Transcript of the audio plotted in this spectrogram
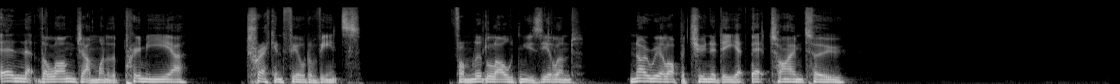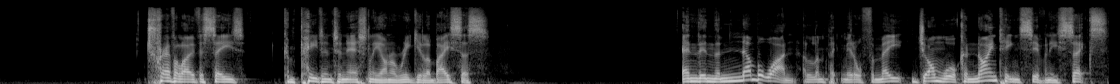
in the long jump, one of the premier track and field events from little old New Zealand. No real opportunity at that time to travel overseas, compete internationally on a regular basis. And then the number one Olympic medal for me, John Walker, 1976,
